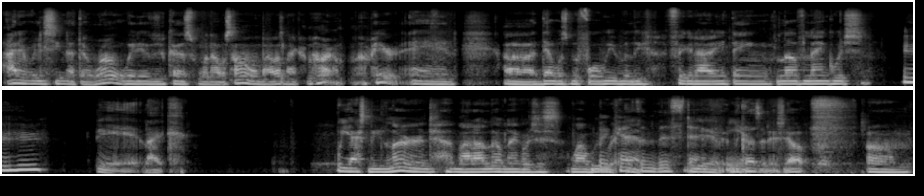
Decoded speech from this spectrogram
I didn't really see nothing wrong with it. It was because when I was home, I was like, I'm here, I'm here. And uh, that was before we really figured out anything love language. Mm-hmm. Yeah, like we actually learned about our love languages while we were Because at, of this stuff, Yeah, yeah. because of this, yup. Um,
